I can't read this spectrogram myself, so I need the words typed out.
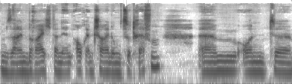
in seinem Bereich dann auch Entscheidungen zu treffen ähm, und äh,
